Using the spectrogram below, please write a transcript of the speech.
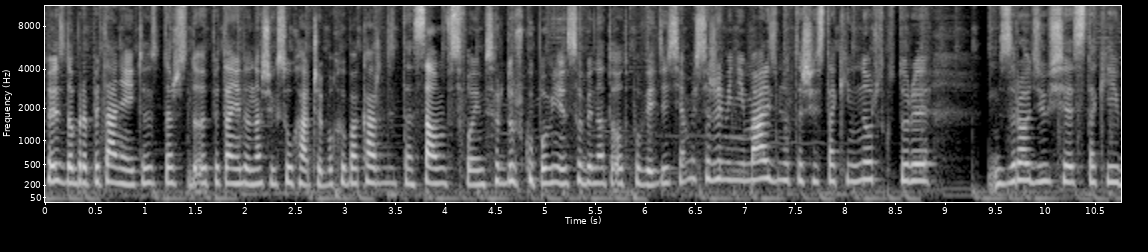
To jest dobre pytanie i to jest też do, pytanie do naszych słuchaczy, bo chyba każdy ten sam w swoim serduszku powinien sobie na to odpowiedzieć. Ja myślę, że minimalizm to też jest taki nurt, który zrodził się z takiej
